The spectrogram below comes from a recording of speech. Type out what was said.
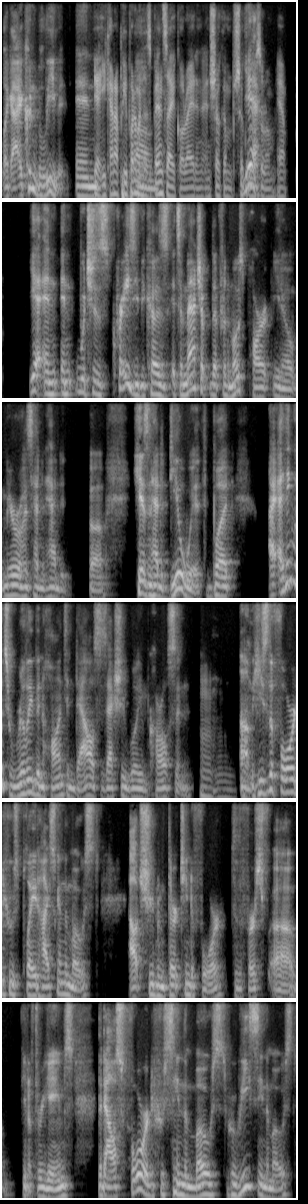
Like I couldn't believe it. And yeah, he kind of he put him um, in the spin cycle, right? And, and shook him, shook yeah. him. Yeah. Yeah, and and which is crazy because it's a matchup that for the most part, you know, Miro has hadn't had to uh, he hasn't had to deal with. But I, I, think what's really been haunting Dallas is actually William Karlsson. Mm-hmm. Um, he's the forward who's played Heiskanen the most, out shooting him 13 to 4 to the first uh, you know, three games. The Dallas forward who's seen the most, who he's seen the most,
